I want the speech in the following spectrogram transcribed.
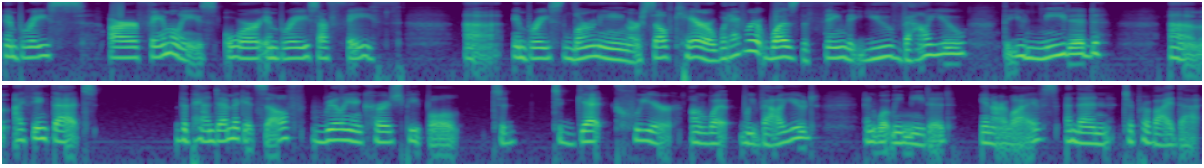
embrace our families or embrace our faith, uh, embrace learning or self care, or whatever it was, the thing that you value, that you needed um, I think that the pandemic itself really encouraged people to to get clear on what we valued and what we needed in our lives, and then to provide that.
